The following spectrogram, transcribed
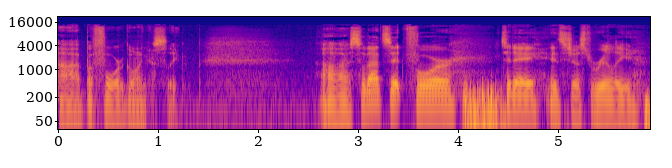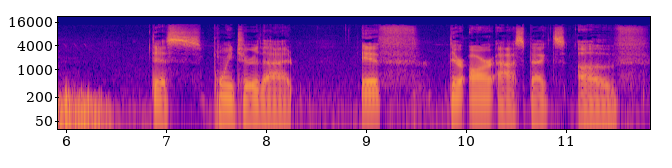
uh, before going to sleep. Uh, so that's it for today. It's just really this pointer that if there are aspects of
